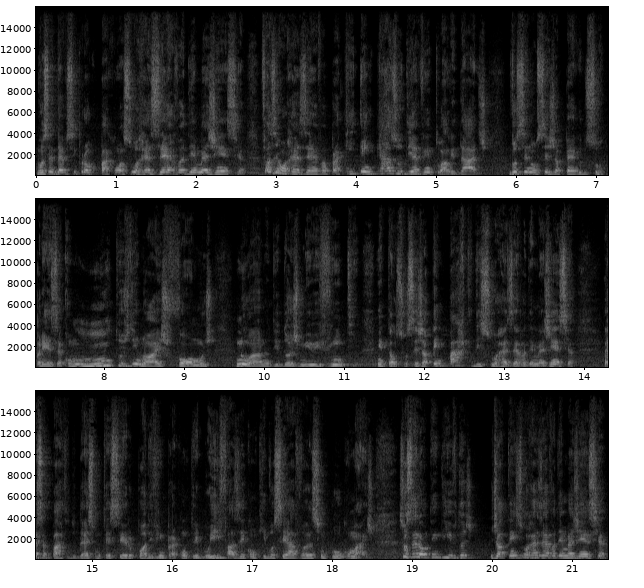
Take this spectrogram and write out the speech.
você deve se preocupar com a sua reserva de emergência. Fazer uma reserva para que, em caso de eventualidades, você não seja pego de surpresa, como muitos de nós fomos no ano de 2020. Então, se você já tem parte de sua reserva de emergência, essa parte do 13 terceiro pode vir para contribuir e fazer com que você avance um pouco mais. Se você não tem dívidas, já tem sua reserva de emergência,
